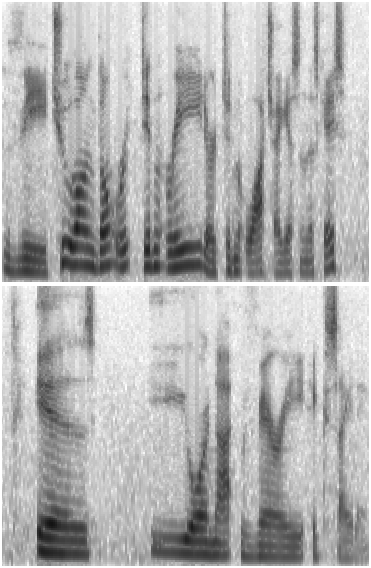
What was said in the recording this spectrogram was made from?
the too long don't re- didn't read or didn't watch, I guess in this case, is you're not very exciting.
